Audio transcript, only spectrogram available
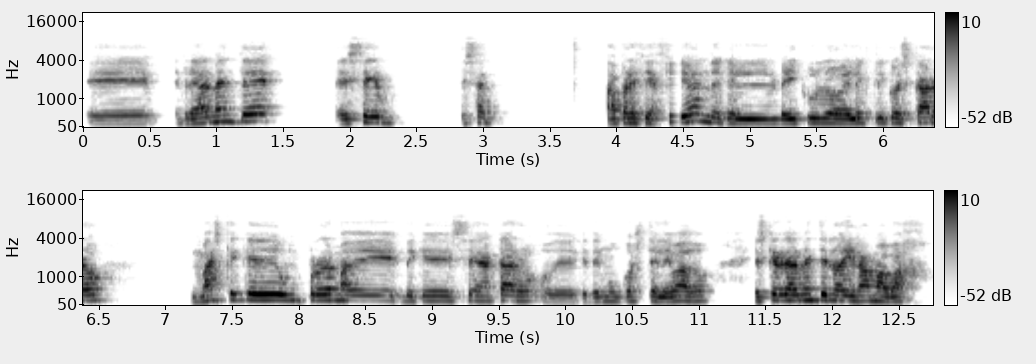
Eh, realmente ese, esa apreciación de que el vehículo eléctrico es caro, más que, que un problema de, de, que sea caro o de que tenga un coste elevado, es que realmente no hay gama baja.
